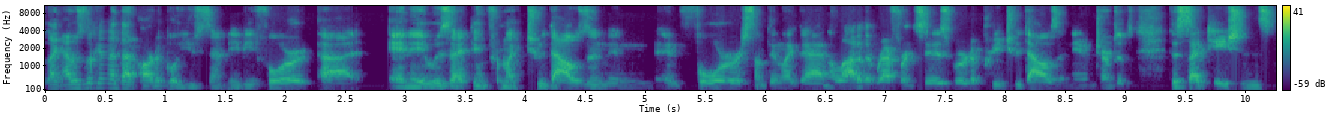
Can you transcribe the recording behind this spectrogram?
Like I was looking at that article you sent me before, uh, and it was I think from like 2004 or something like that, and a lot of the references were to pre 2000 in terms of the citations.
